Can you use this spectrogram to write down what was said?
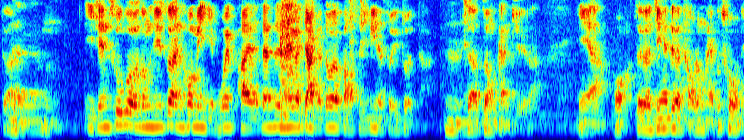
对吧？对嗯，以前出过的东西，虽然后面也不会拍了，但是那个价格都有保持一定的水准啊，嗯，对啊，这种感觉啦。呀，哇，这个今天这个讨论还不错呢，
